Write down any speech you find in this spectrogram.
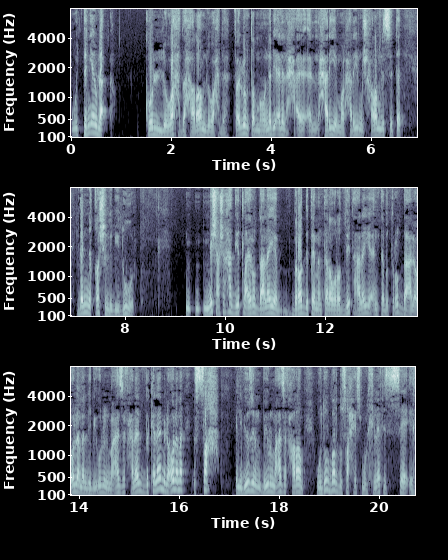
والتانيين قالوا لا كل واحدة حرام لوحدها. فقال لهم طب ما هو النبي قال الح- الحرير ما هو الحرير مش حرام للستات. ده النقاش اللي بيدور. مش عشان حد يطلع يرد عليا برد تام انت لو رديت عليا انت بترد على العلماء اللي بيقولوا المعازف حلال بكلام العلماء الصح. اللي بيوزن بيقولوا المعازف حرام. ودول برضو صح اسمه الخلاف السائغ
